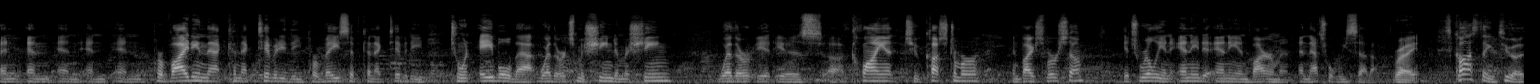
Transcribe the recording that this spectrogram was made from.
And, and, and, and, and providing that connectivity, the pervasive connectivity to enable that, whether it's machine to machine, whether it is uh, client to customer, and vice versa, it's really an any to any environment, and that's what we set up. Right. It's costing too. uh,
